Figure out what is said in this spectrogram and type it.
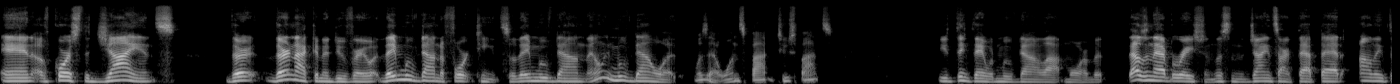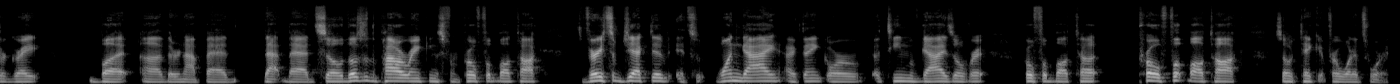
And of course, the Giants, they're they're not going to do very well. They moved down to 14th. So they moved down, they only moved down what was that one spot, two spots? You'd think they would move down a lot more, but that was an aberration. Listen, the Giants aren't that bad. I don't think they're great, but uh, they're not bad, that bad. So those are the power rankings from Pro Football Talk. It's very subjective. It's one guy, I think, or a team of guys over it. Pro Football Talk. Pro Football Talk. So take it for what it's worth.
